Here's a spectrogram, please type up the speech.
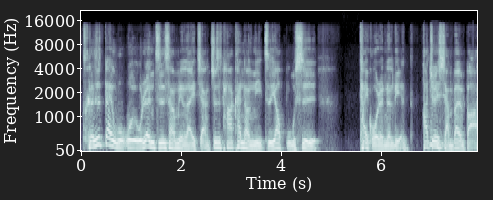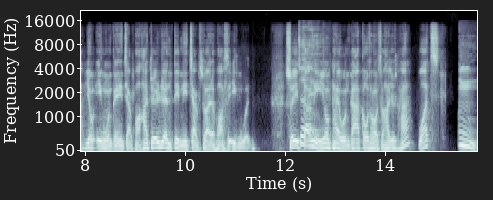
可是在我我我认知上面来讲，就是他看到你只要不是泰国人的脸，他就会想办法用英文跟你讲话，他就会认定你讲出来的话是英文。所以，当你用泰文跟他沟通的时候，他就说啊，what？嗯，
